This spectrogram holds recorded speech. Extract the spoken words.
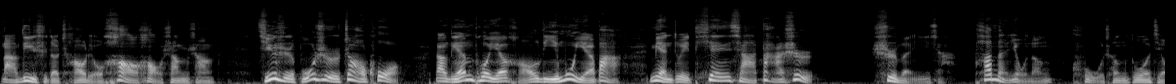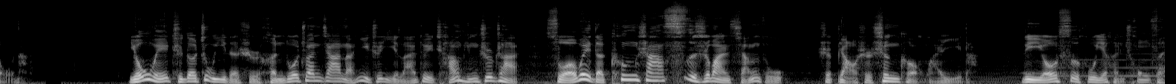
那历史的潮流浩浩汤汤，即使不是赵括，那廉颇也好，李牧也罢，面对天下大势，试问一下，他们又能苦撑多久呢？尤为值得注意的是，很多专家呢一直以来对长平之战。所谓的坑杀四十万降卒是表示深刻怀疑的，理由似乎也很充分。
